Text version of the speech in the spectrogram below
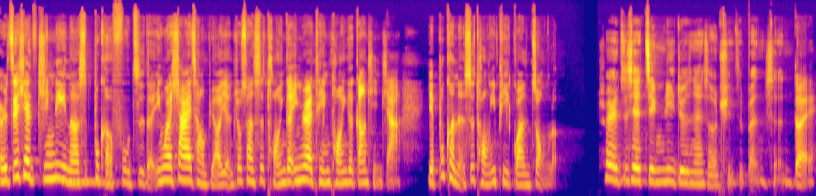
而这些经历呢，是不可复制的，因为下一场表演就算是同一个音乐厅、同一个钢琴家，也不可能是同一批观众了。所以这些经历就是那首曲子本身。对。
